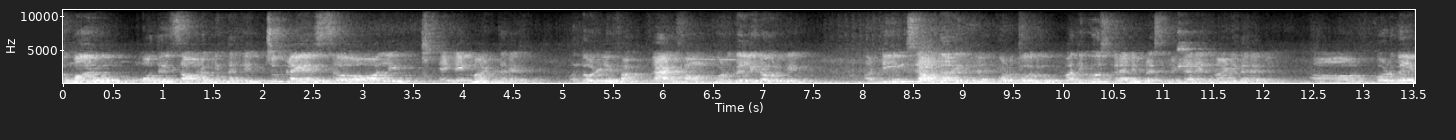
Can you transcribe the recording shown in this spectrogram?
ಸುಮಾರು ಮೂವತ್ತೈದು ಸಾವಿರಕ್ಕಿಂತ ಹೆಚ್ಚು ಪ್ಲೇಯರ್ಸ್ ಅಲ್ಲಿ ಮಾಡ್ತಾರೆ. ಒಂದು ಒಳ್ಳೆ ಪ್ಲಾಟ್ಫಾರ್ಮ್ ಕೊಡಗಲ್ಲಿರೋರಿಗೆ. ಟೀಮ್ಸ್ ಯಾವ್ದಾರು ಇದ್ರೆ ಕೊಡ್ಬೋದು. ಅದಕ್ಕೋಸ್ಕರನೇ ಪ್ರೆಸ್ ಮೀಟ್ ಅರೇಂಜ್ ಮಾಡಿದ್ದಾರೆ. ಕೊಡಗಲ್ಲಿ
